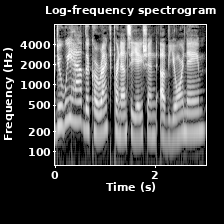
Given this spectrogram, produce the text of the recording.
Do we have the correct pronunciation of your name?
